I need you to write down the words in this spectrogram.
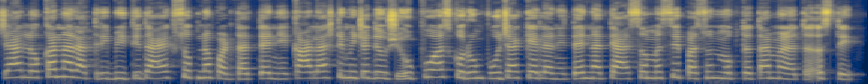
ज्या लोकांना रात्री भीतीदायक स्वप्न पडतात त्यांनी कालाष्टमीच्या दिवशी उपवास करून पूजा केल्याने त्यांना त्या समस्येपासून मुक्तता मिळत असते.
